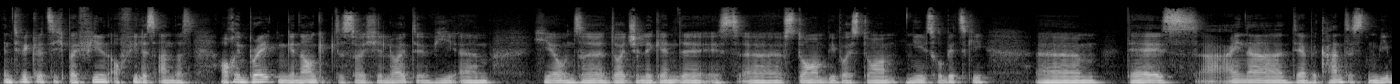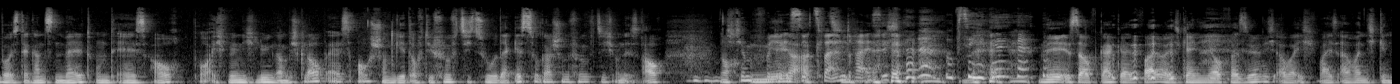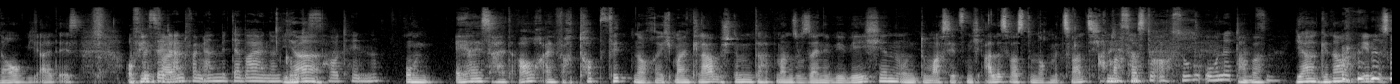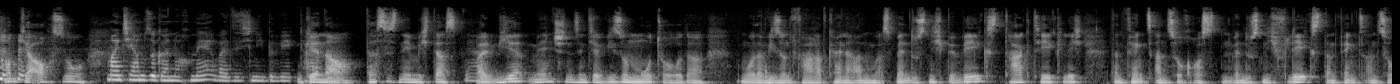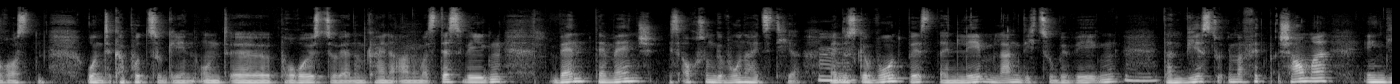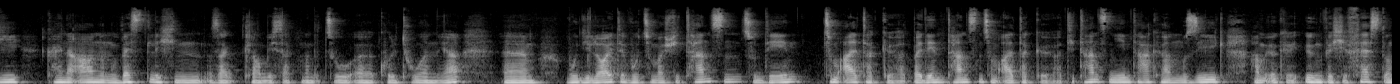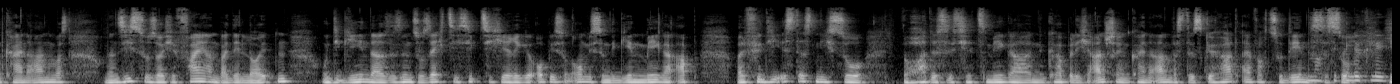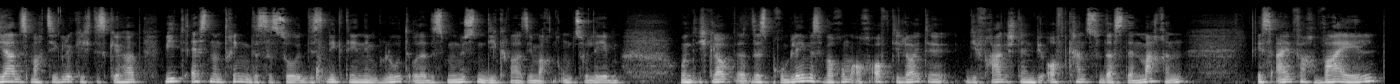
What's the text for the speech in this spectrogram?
entwickelt sich bei vielen auch vieles anders. Auch im Breaken, genau, gibt es solche Leute wie ähm, hier unsere deutsche Legende ist äh, Storm, B-Boy Storm, Nils Robitzky. Ähm, der ist einer der bekanntesten B-Boys der ganzen Welt und er ist auch, boah, ich will nicht lügen, aber ich glaube, er ist auch schon, geht auf die 50 zu oder ist sogar schon 50 und ist auch noch Stimmt, mega der ist so aktiv. 32. Upsi. nee, ist auf gar keinen Fall, weil ich kenne ihn ja auch persönlich, aber ich weiß einfach nicht genau, wie alt er ist. Auf Du jeden bist seit Fall. Anfang an mit dabei und dann kommt Ja. das Haut hin, ne? Und er ist halt auch einfach topfit noch. Ich meine, klar, bestimmt hat man so seine Wehwehchen und du machst jetzt nicht alles, was du noch mit 20 Aber gemacht das hast du auch so ohne Aber Tanzen. ja, genau, eben, das kommt ja auch so. Manche haben sogar noch mehr, weil sie sich nie bewegt haben. Genau, das ist nämlich das, Ja. weil wir Menschen sind ja wie so ein Motor oder, oder wie so ein Fahrrad, keine Ahnung was. Wenn du es nicht bewegst tagtäglich, dann fängt es an zu rosten. Wenn du es nicht pflegst, dann fängt es an zu rosten und kaputt zu gehen und äh, porös zu werden und keine Ahnung was. Deswegen, wenn der Mensch ist auch so ein Gewohnheitstier. Wenn du es gewohnt bist, dein Leben lang dich zu bewegen, dann wirst du immer fit. Schau mal in die, keine Ahnung, westlichen, glaube ich, sagt man dazu, äh, Kulturen, ja, ähm, wo die Leute, wo zum Beispiel Tanzen zu denen zum Alltag gehört, bei denen Tanzen zum Alltag gehört. Die tanzen jeden Tag, hören Musik, haben irgendwelche Feste und keine Ahnung was. Und dann siehst du solche Feiern bei den Leuten und die gehen da, sie sind so 60, 70-jährige Oppis und Omis und die gehen mega ab, weil für die ist das nicht so, oh, das ist jetzt mega eine körperliche Anstrengung, keine Ahnung was, das gehört einfach zu denen. Das Macht ist sie so, glücklich. ja, das macht sie glücklich, das gehört wie Essen und Trinken, das ist so, das liegt denen im Blut oder das müssen die quasi machen, um zu leben. Und ich glaube, das Problem ist, warum auch oft die Leute die Frage stellen, wie oft kannst du das denn machen, ist einfach, weil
